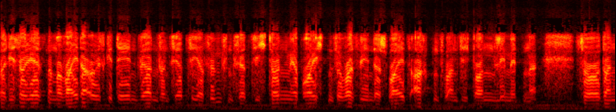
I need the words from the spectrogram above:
weil die soll jetzt nochmal weiter ausgedehnt werden von 40 auf 45 Tonnen. Wir bräuchten sowas wie in der Schweiz 28 Tonnen Limit. Ne? So, dann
